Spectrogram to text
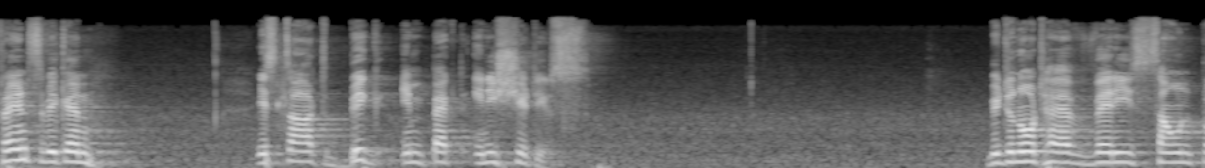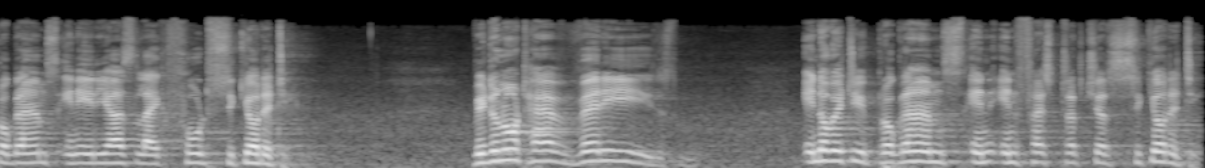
Friends, we can start big impact initiatives. We do not have very sound programs in areas like food security. We do not have very innovative programs in infrastructure security.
